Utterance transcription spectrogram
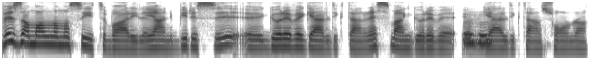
Ve zamanlaması itibariyle yani birisi e, göreve geldikten, resmen göreve hı hı. geldikten sonra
